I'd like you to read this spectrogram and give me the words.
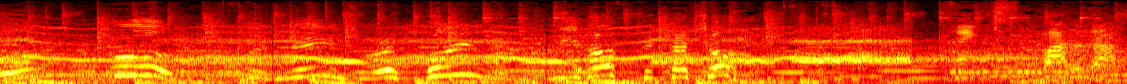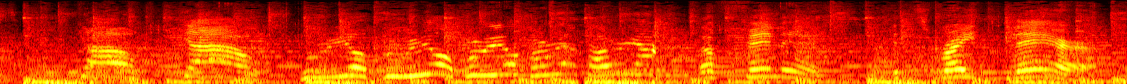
Oh, the names are hurrying. We have to catch up. They spotted us. Go, go. Hurry up, hurry up, hurry up, hurry up, hurry up. The finish. It's right there.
